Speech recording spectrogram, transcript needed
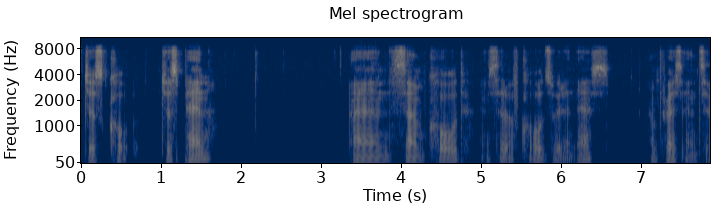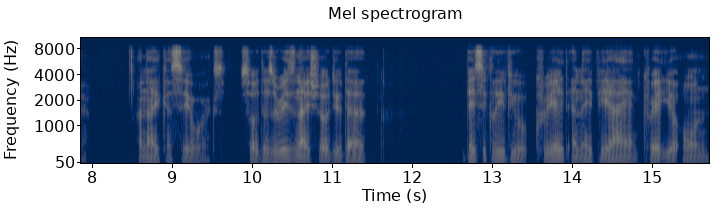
just just pen and some code instead of codes with an S and press enter. And now you can see it works. So there's a reason I showed you that basically if you create an API and create your own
